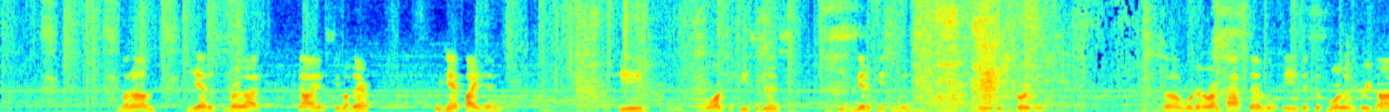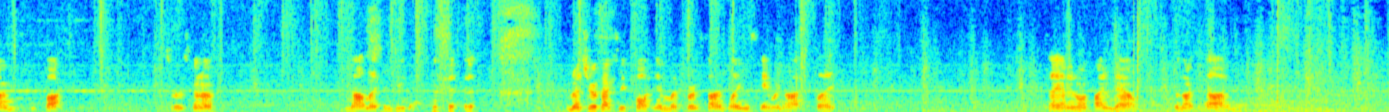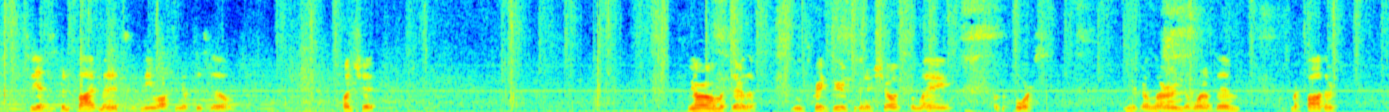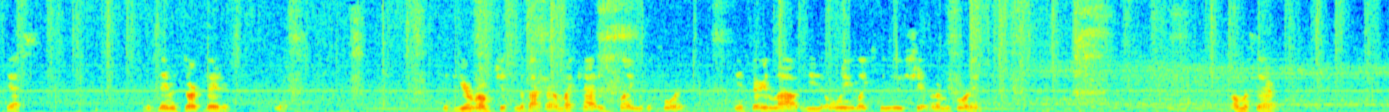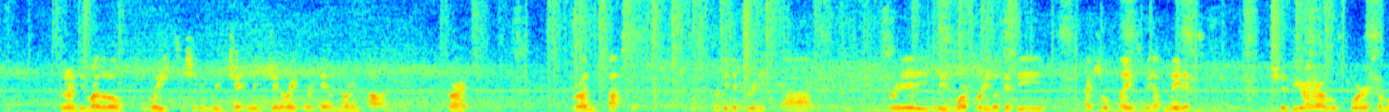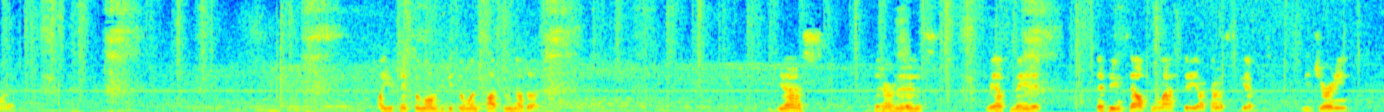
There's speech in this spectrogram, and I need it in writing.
But um, yeah, this is where that guy is. See him up there? We can't fight him. If he wants a piece of this, can get a piece of this. He will destroy this. So we're gonna run past him, and if he hits us more than three times, we're fucked. So we're just gonna not let him do that. I'm not sure if I actually fought him my first time playing this game or not, but say I didn't want to fight him now. He'll knock the hell out of me. So yes, it's been five minutes of me walking up this hill. Fun shit. We are almost there though. These Greybeards are going to show us the way of the Force. We're going to learn that one of them is my father. Yes. His name is Darth Vader. Yes. If you hear Rumptious in the background, my cat is playing with a toy. He is very loud. He only likes to do this shit when I'm recording. Almost there. I'm gonna do my little wait so she can rege regenerate her damn running power. Alright. Run faster. Look at the pretty sky. Pretty. But even more pretty, look at the actual place. We have made it. Should be right around this corner somewhere. Why you take so long to get to one spot to another? Yes! There it is! We have made it! If you can tell from the last video, I kind of skipped the journey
